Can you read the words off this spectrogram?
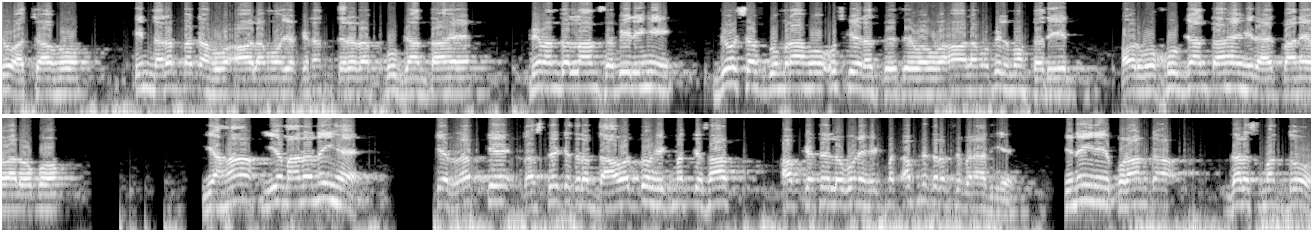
جو اچھا ہو۔ ان نرب کا ہو عالم و یقیناً تیرا رب خوب جانتا ہے۔ بمند اللہ سبیل ہی جو شخص گمراہ ہو اس کے رستے سے وہ عالم بالمحتدین، اور وہ خوب جانتا ہے ہدایت پانے والوں کو۔ یہاں یہ معنی نہیں ہے کہ رب کے رستے کی طرف دعوت دو حکمت کے ساتھ اب کہتے ہیں لوگوں نے حکمت اپنے طرف سے بنا دی ہے۔ کہ نہیں نہیں، قرآن کا درس مت دو،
